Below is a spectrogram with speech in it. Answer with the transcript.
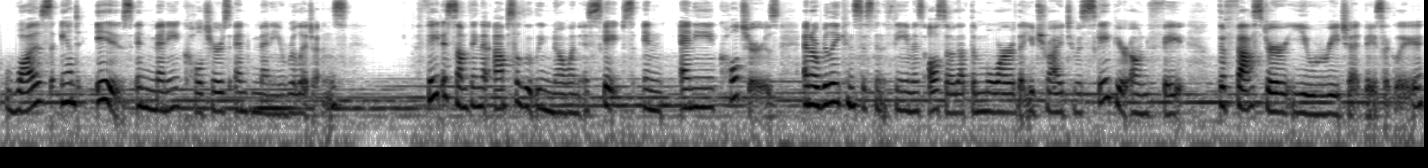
was and is in many cultures and many religions. Fate is something that absolutely no one escapes in any cultures. And a really consistent theme is also that the more that you try to escape your own fate, the faster you reach it, basically.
